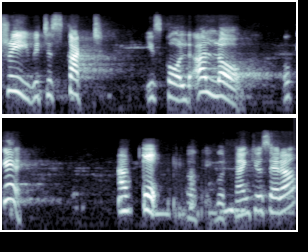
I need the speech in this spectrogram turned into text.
tree which is cut is called a log. Okay. Okay. Okay, good. Thank you, Sarah.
